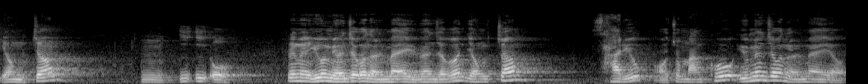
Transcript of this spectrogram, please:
0.225 그러면 요 면적은 얼마예요? 요 면적은 0.46 어, 좀 많고 요 면적은 얼마예요?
